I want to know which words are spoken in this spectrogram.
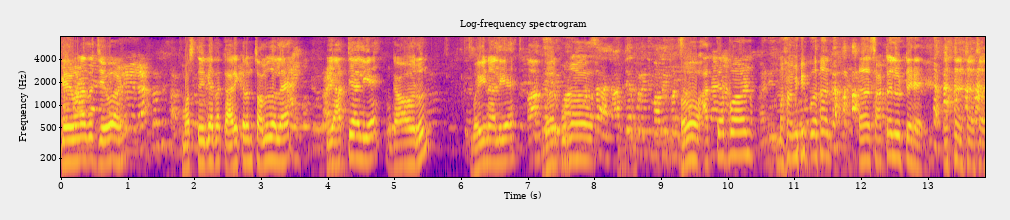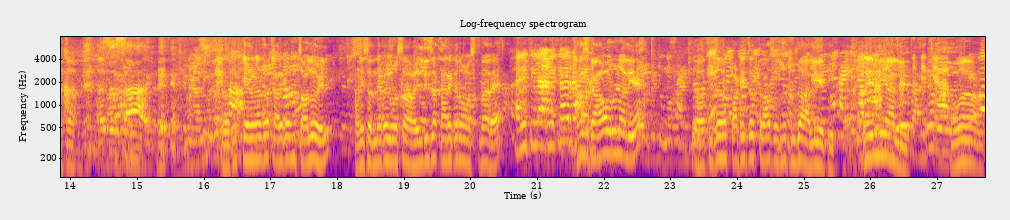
केळवणाचं जेवण. मस्त आता कार्यक्रम चालू झालाय. ही आत्या आली आहे गावावरून. बहीण आली आहे. घर पूर्ण हो आत्या पण मामी पण साठ लुट आहे. तर आता केळवणाचा कार्यक्रम चालू होईल. आणि संध्याकाळी मस्त हळदीचा कार्यक्रम असणार आहे. अरे तिला आज गावावरून आली आहे. अं, तिचा पाठीचा त्रास असून सुद्धा आली आहे ती. ट्रेननी आली. वा.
